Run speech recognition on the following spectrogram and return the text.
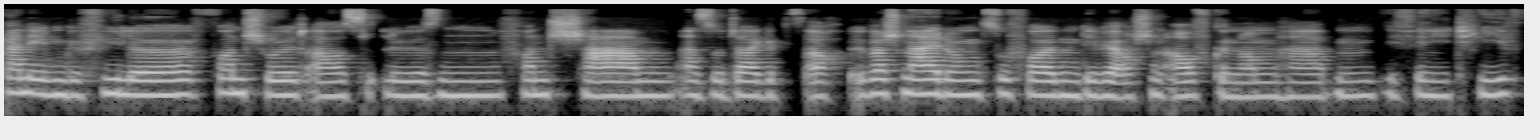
kann eben Gefühle von Schuld auslösen, von Scham. Also da gibt es auch Überschneidungen zu Folgen, die wir auch schon aufgenommen haben, definitiv.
